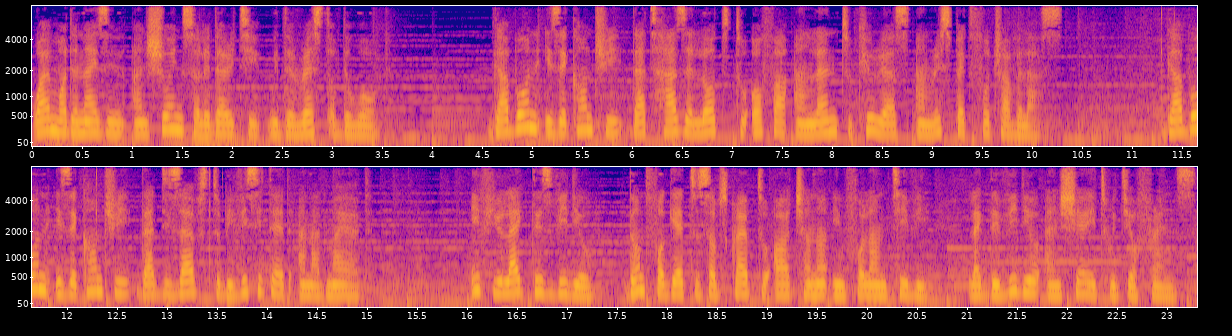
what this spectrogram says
while modernizing and showing solidarity with the rest of the world. Gabon is a country that has a lot to offer and learn to curious and respectful travelers. Gabon is a country that deserves to be visited and admired. If you like this video, don't forget to subscribe to our channel Infoland TV, like the video and share it with your friends.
